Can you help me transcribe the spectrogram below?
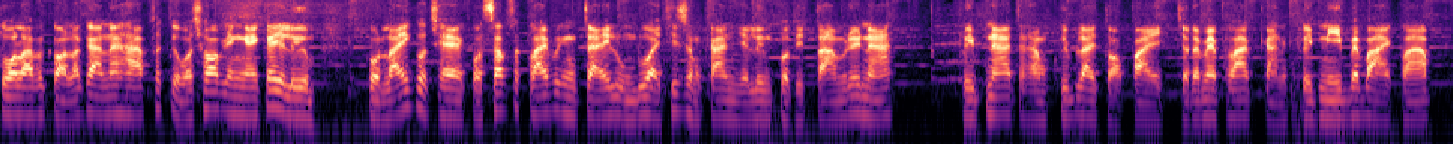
ตัวลาไปก่อนแล้วกันนะครับ ถ้าเกิดว่าชอบยังไงก็อย่าลืมกดไลค์กดแชร์กด Subscribe เป็นกำลังใจให้ลุงด้วยที่สำคัญอย่าลืมกดติดตามไว้ด้วยนะ คลิปหน้าจะทำคลิปอะไรต่อไป จะได้ไม่พลาดกันคลิปนี้บ๊ายบายครับ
